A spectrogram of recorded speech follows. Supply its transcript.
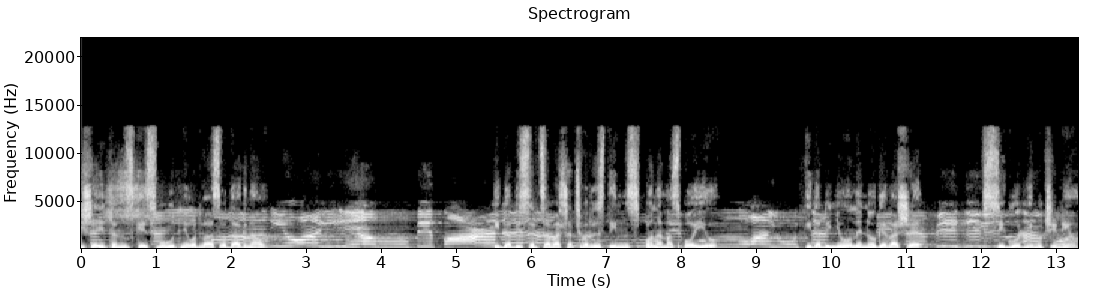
Bi šeitanske smutnje od vas odagnao i da bi srca vaša čvrstim sponama spojio i da bi njome noge vaše sigurnim učinio.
